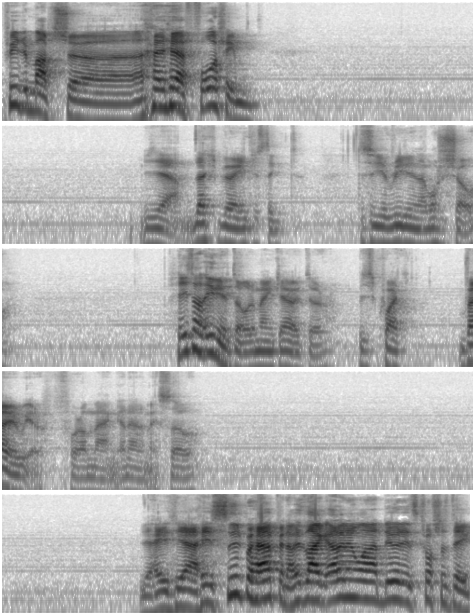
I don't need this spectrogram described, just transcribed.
Pretty much, uh, yeah, force him. Yeah, that could be very interesting to see you reading and watch a show. He's not in it though, the main character, which is quite very weird for a manga and anime, so... Yeah, he, yeah, he's super happy now. He's like, I don't want to do this crosses thing.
